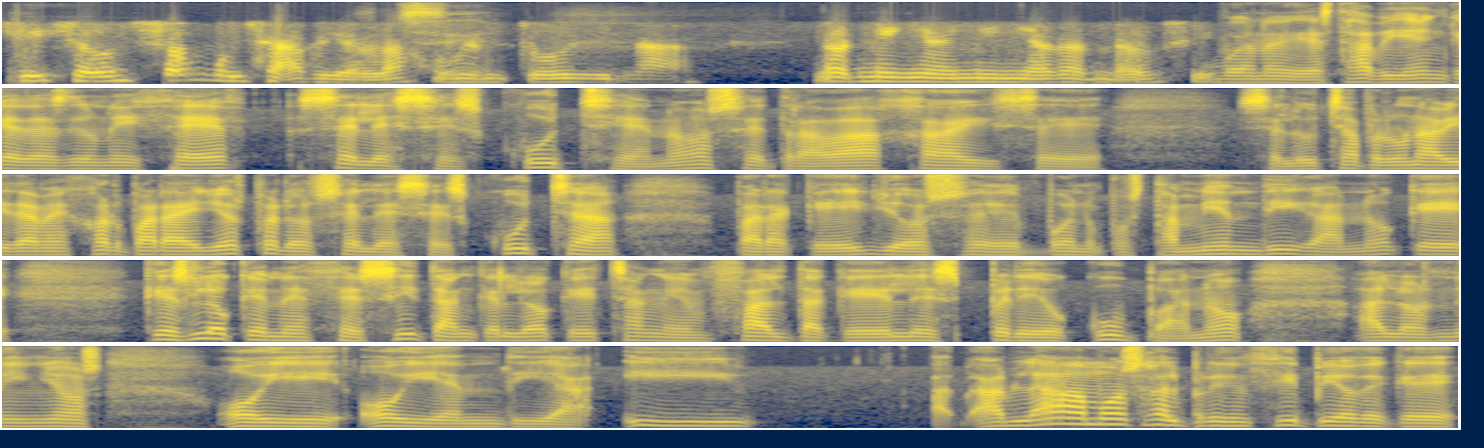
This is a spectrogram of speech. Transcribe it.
Sí, son, son muy sabios la juventud y la, los niños y niñas de Andalucía. Bueno, y está bien que desde UNICEF se les escuche, ¿no? Se trabaja y se, se lucha por una vida mejor para ellos, pero se les escucha para que ellos, eh, bueno, pues también digan, ¿no? qué es lo que necesitan, qué es lo que echan en falta, qué les preocupa, ¿no? A los niños hoy, hoy en día. Y hablábamos al principio de que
